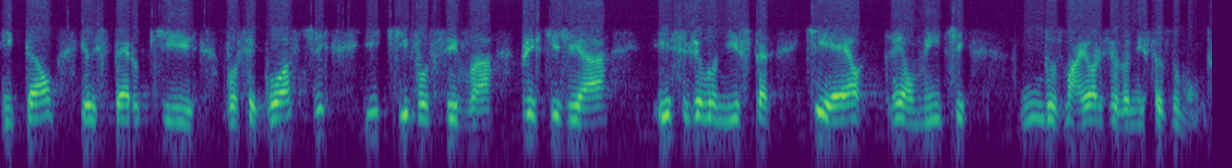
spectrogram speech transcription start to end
Então, eu espero que você goste e que você vá prestigiar esse violonista que é realmente um dos maiores violonistas do mundo.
